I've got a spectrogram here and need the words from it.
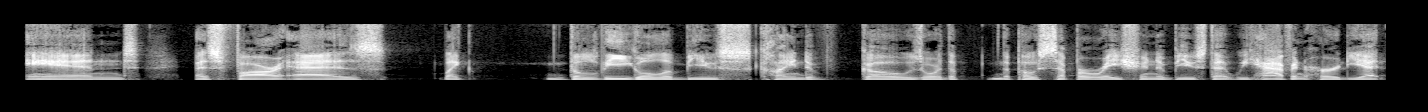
And as far as like the legal abuse kind of goes or the the post separation abuse that we haven't heard yet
